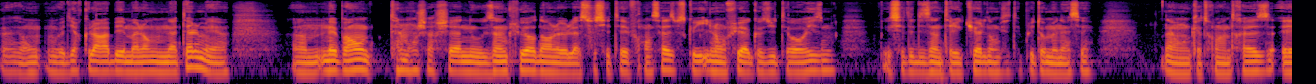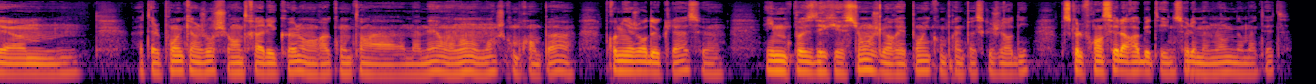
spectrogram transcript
On, on, va dire que l'arabe est ma langue natale, mais... Euh, mes parents ont tellement cherché à nous inclure dans la société française parce qu'ils l'ont fui à cause du terrorisme. C'était des intellectuels, donc c'était plutôt menacé euh, en 93. Et euh, à tel point qu'un jour, je suis rentré à l'école en racontant à ma mère Maman, maman, je comprends pas. Premier jour de classe, ils me posent des questions, je leur réponds, ils comprennent pas ce que je leur dis. Parce que le français et l'arabe étaient une seule et même langue dans ma tête.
